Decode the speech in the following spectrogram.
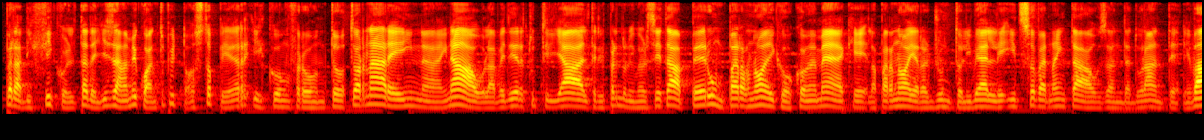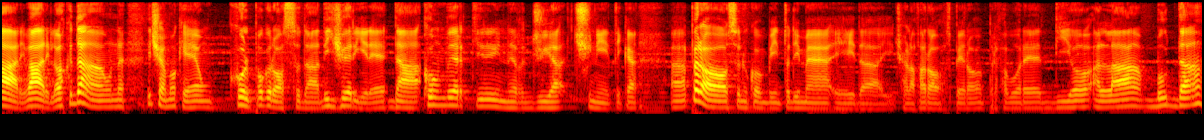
per la difficoltà degli esami quanto piuttosto per il confronto. Tornare in, in aula, vedere tutti gli altri, riprendere l'università per un paranoico come me che la paranoia ha raggiunto livelli It's Over 9000 durante i vari, vari lockdown, diciamo che è un colpo grosso da digerire, da convertire in energia cinetica. Uh, però sono convinto di me e dai, ce la farò, spero. Per favore, Dio, Allah, Buddha,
